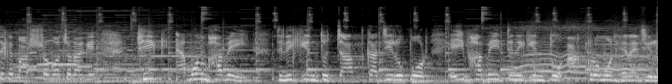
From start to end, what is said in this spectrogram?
থেকে পাঁচশো বছর আগে ঠিক এমনভাবেই তিনি কিন্তু চাঁদ কাজির উপর, এইভাবেই তিনি কিন্তু আক্রমণ হেনেছিল।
